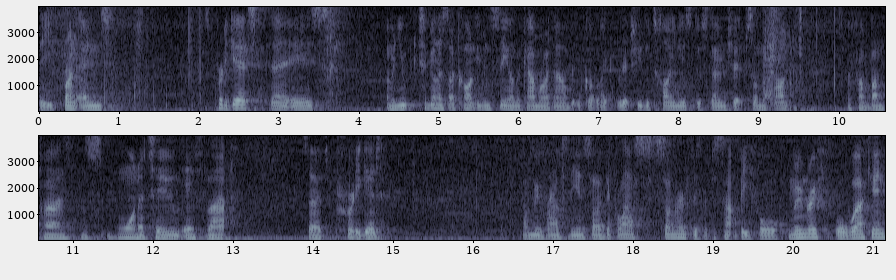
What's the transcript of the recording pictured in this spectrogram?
The front end is pretty good. There is, I mean, you, to be honest, I can't even see on the camera right now, but you've got like literally the tiniest of stone chips on the front. The front bumper is one or two, if that. So it's pretty good. If I move around to the inside, the glass sunroof is the Passat B4 moonroof, all working.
